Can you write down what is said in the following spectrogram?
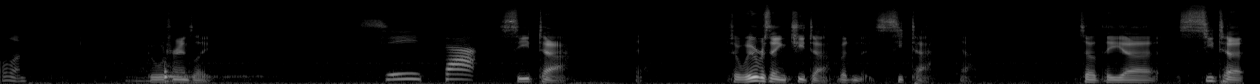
Hold on. Google Translate. した、Sita. Yes. So we were saying cheetah, but it's Sita. Yeah. So the uh, Sita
